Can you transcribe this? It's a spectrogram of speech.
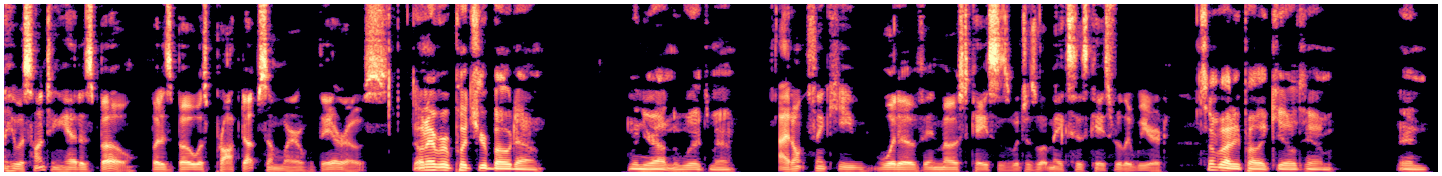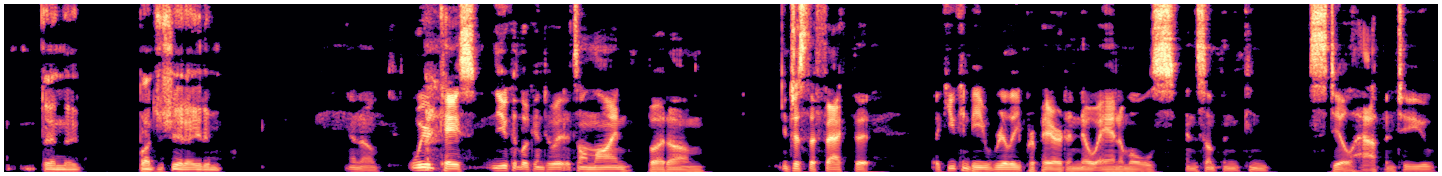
he was hunting. He had his bow, but his bow was propped up somewhere with the arrows. Don't ever put your bow down when you're out in the woods, man. I don't think he would have in most cases, which is what makes his case really weird. Somebody probably killed him, and then the bunch of shit ate him. you know weird case you could look into it it's online but um just the fact that like you can be really prepared and know animals and something can still happen to you.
